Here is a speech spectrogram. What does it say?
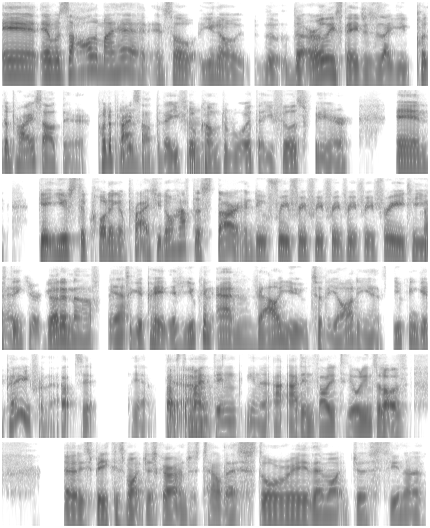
And it was all in my head. And so, you know, the the early stages is like you put the price out there, put a price Mhm, out there that you feel mhm. comfortable with, that you feel is fair, and get used to quoting a price. You don't have to start and do free, free, free, free, free, free, free till you Right. think you're good enough Yeah. to get paid. If you can add value to the audience, you can get paid for that. That's it. Yeah, that's the main thing, you know, adding value to the audience. A lot of early speakers might just go out and just tell their story. They might just, you know,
